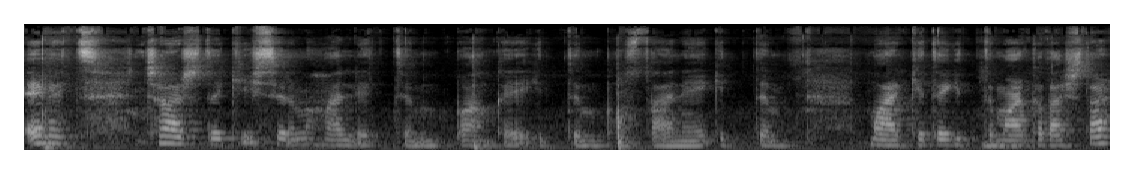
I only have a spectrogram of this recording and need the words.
Evet, çarşıdaki işlerimi hallettim. Bankaya gittim, postaneye gittim, markete gittim arkadaşlar.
